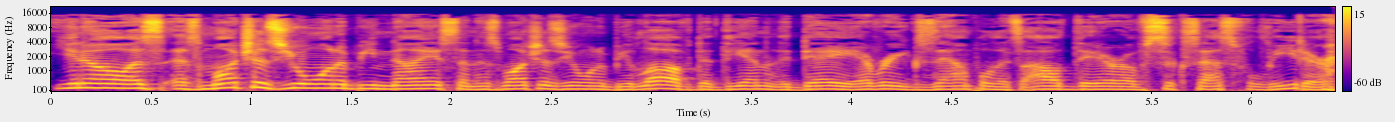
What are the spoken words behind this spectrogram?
You know, as as much as you want to be nice and as much as you want to be loved, at the end of the day, every example that's out there of successful leader,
